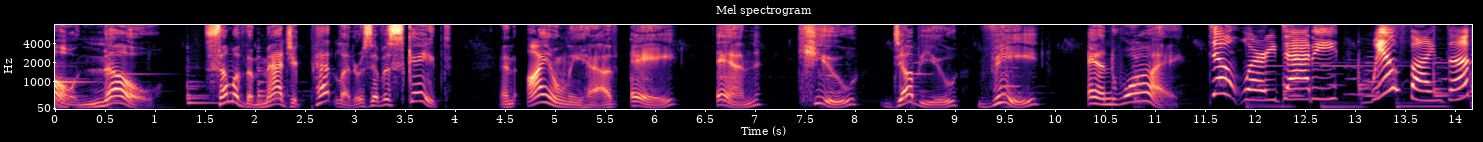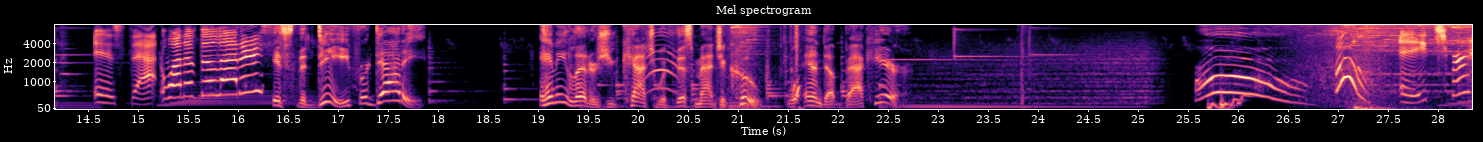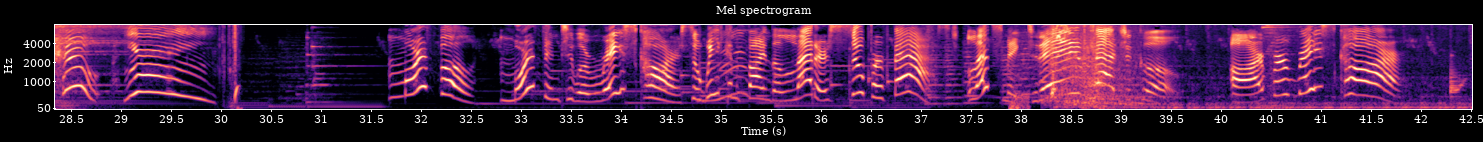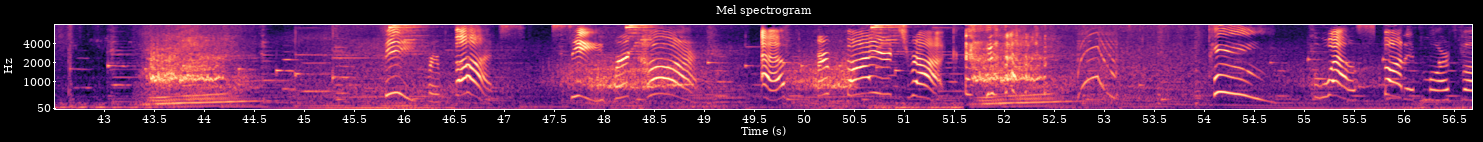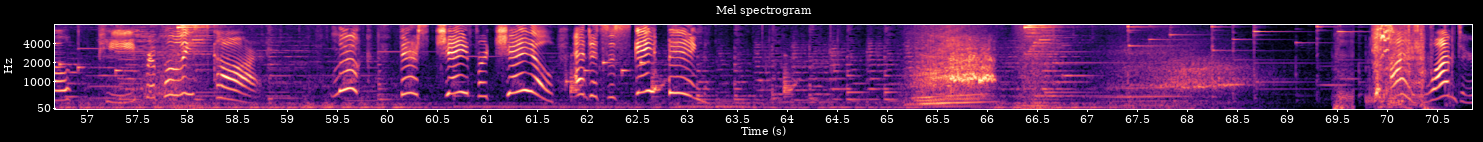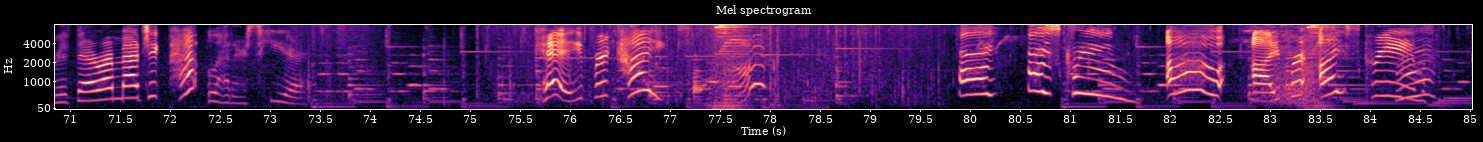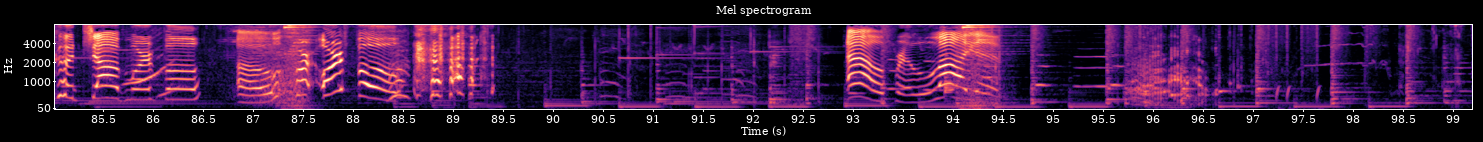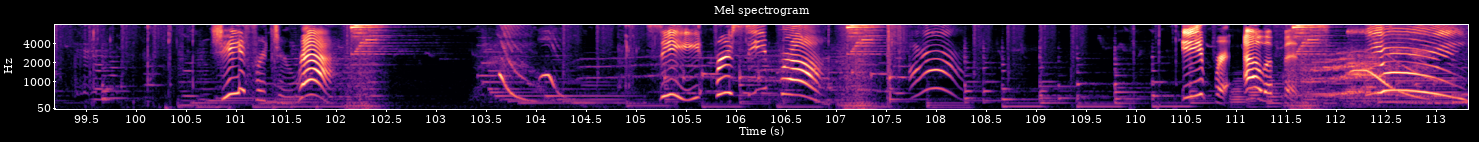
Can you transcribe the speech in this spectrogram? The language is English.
Oh, no! Some of the magic pet letters have escaped, and I only have A, N, Q, W, V, and Y. Don't worry, Daddy. We'll find them. Is that one of the letters? It's the D for Daddy. Any letters you catch with this magic hoop will end up back here. Oh! H for hoop. Morph into a race car so we can mm. find the letters super fast. Let's make today magical. R for race car. B for bus. C for car. F for fire truck. P. well spotted, Morphle. P for police car. Look, there's J for jail, and it's escaping. I wonder if there are magic pet letters here. K for kite. I. Ice cream. Oh, I for ice cream. Good job, Morphle. O for Orphle. L for lion. G for giraffe. Z for zebra. E for elephant. Yay!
